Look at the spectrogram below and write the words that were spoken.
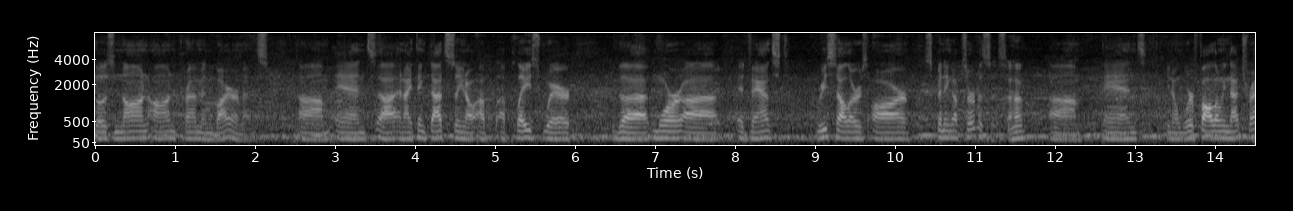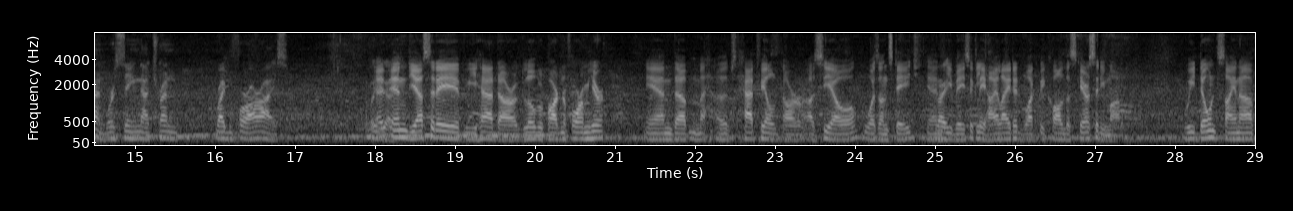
those non-on-prem environments. Um, and, uh, and I think that's, you know, a, a place where the more uh, advanced resellers are spinning up services. Uh-huh. Um, and you know, we're following that trend. We're seeing that trend right before our eyes. What do you And, and yesterday we had our global partner forum here, and um, uh, Hatfield, our uh, COO, was on stage, and Right. he basically highlighted what we call the scarcity model. We don't sign up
